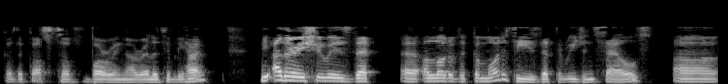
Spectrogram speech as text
because the costs of borrowing are relatively high. The other issue is that uh, a lot of the commodities that the region sells uh,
